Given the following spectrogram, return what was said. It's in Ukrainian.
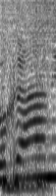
коханий.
